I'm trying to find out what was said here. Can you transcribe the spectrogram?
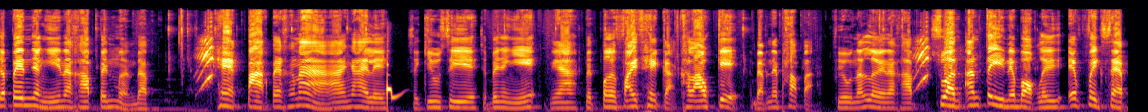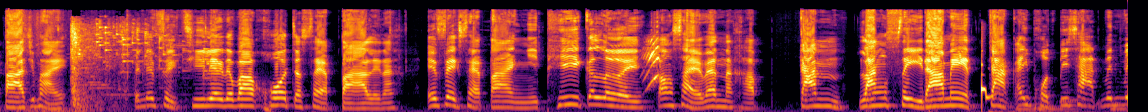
จะเป็นอย่างนี้นะครับเป็นเหมือนแบบแหกปากไปข้างหน้าง่ายเลย สกิล C จะเป็นอย่างนี้เนี่ยเป็นเปิดไฟเธคอะคาราโอเกะแบบในผับอะ feel นั้นเลยนะครับ ส่วน ulti เนี่ยบอกเลยเอฟเฟกต์แสบตาใช่ไหมเป็นเอฟเฟกต์ที่เรียกได้ว่าโคตรจะแสบตาเลยนะเอฟเฟกต์แสบตาอย่างนี้พี่ก็เลยต้องใส่แว่นนะครับ กันรังสี damage จากไอ้ผลปีศาจเวรเวร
